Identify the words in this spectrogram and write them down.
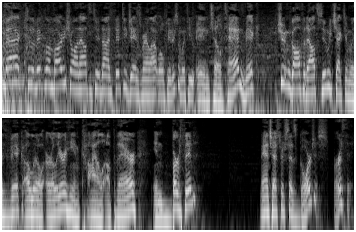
Welcome back to the Vic Lombardi Show on Altitude 950. James Merilatt, Will Peterson with you until 10. Vic shooting golf at altitude. We checked in with Vic a little earlier. He and Kyle up there in Berthoud. Manchester says gorgeous. Berthoud.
